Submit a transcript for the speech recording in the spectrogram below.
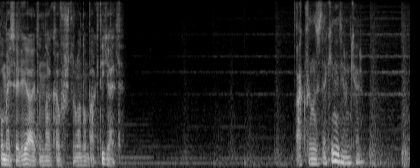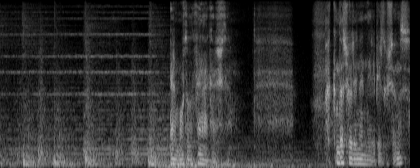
Bu meseleyi aydınlığa kavuşturmanın vakti geldi. Aklınızdaki nedir hünkârım? Yarın ortalık fena karıştı. Hakkında söylenenleri bir duysanız.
